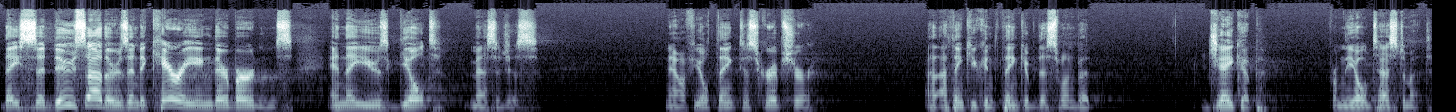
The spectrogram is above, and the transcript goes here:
They seduce others into carrying their burdens, and they use guilt messages. Now, if you'll think to Scripture, I think you can think of this one, but Jacob from the Old Testament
